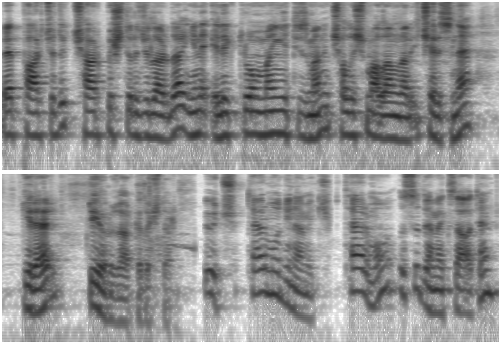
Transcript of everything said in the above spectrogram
ve parçacık çarpıştırıcılar da yine elektromanyetizmanın çalışma alanları içerisine girer diyoruz arkadaşlar. 3. Termodinamik. Termo ısı demek zaten.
